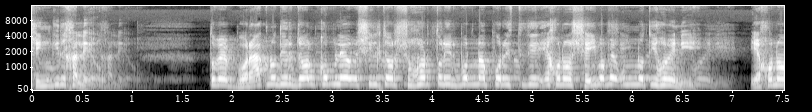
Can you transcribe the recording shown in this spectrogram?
সিঙ্গির খালেও তবে বরাক নদীর জল কমলেও শিলচর শহরতলির বন্যা পরিস্থিতির এখনও সেইভাবে উন্নতি হয়নি। এখনও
